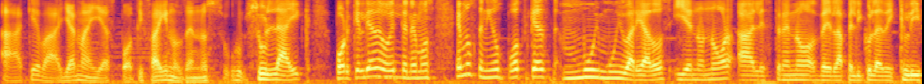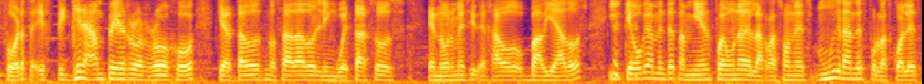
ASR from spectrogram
a que vayan ahí a Spotify y nos den su, su like. Porque el día de hoy tenemos, hemos tenido podcast muy, muy variados y en honor al estreno de la película de Clifford, este gran perro rojo que a todos nos ha dado lengüetazos enormes y dejado babiados y que obviamente también fue una de las razones muy grandes por las cuales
